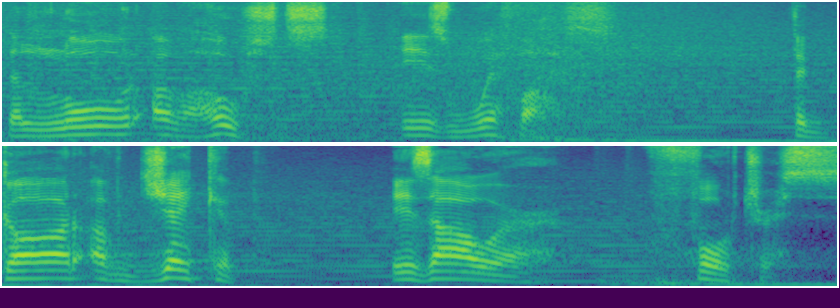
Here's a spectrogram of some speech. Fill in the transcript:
The Lord of hosts is with us. The God of Jacob is our fortress.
